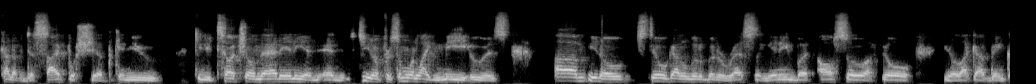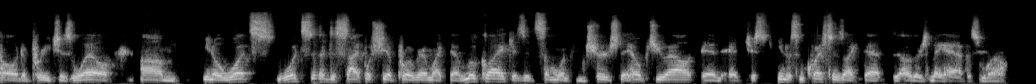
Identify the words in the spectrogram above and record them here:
kind of discipleship. Can you can you touch on that any? And and you know, for someone like me who is um, you know, still got a little bit of wrestling in him, but also I feel, you know, like I've been called to preach as well. Um, you know, what's what's a discipleship program like that look like? Is it someone from church that helped you out, and, and just you know some questions like that that others may have as well.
